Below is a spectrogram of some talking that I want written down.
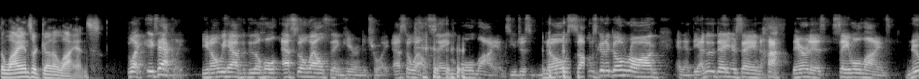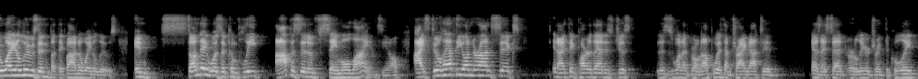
the Lions are gonna Lions. Like exactly. You know, we have the whole SOL thing here in Detroit. SOL, same old Lions. You just know something's to go wrong. And at the end of the day, you're saying, ha, there it is, same old Lions. New way of losing, but they found a way to lose. And Sunday was a complete opposite of same old Lions. You know, I still have the under on six. And I think part of that is just this is what I've grown up with. I'm trying not to as I said earlier, drink the Kool Aid.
